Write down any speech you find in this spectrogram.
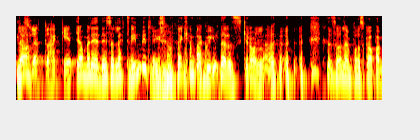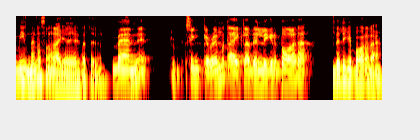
Ja. slött och hackigt. Ja, men det, det är så lättvindigt liksom. Man kan bara gå in där och scrolla. så håller den på att skapa minnen och sådana där grejer hela tiden. Men synkar du mot iCloud eller ligger det bara där? Det ligger bara där.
